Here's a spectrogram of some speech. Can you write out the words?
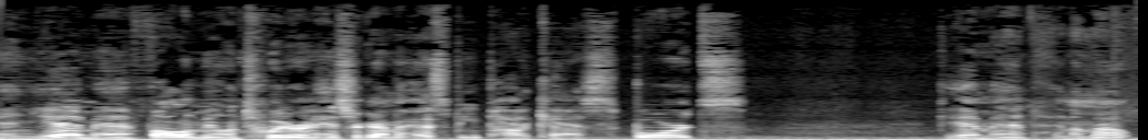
And yeah, man, follow me on Twitter and Instagram at SB Podcast Sports. Yeah, man, and I'm out.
